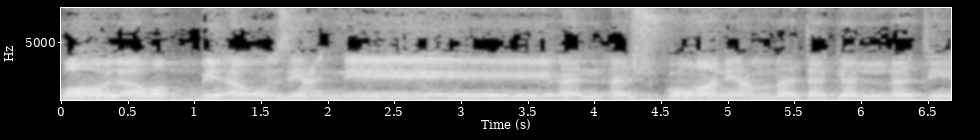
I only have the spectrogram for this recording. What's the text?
قال رب أوزعني أن أشكر نعمتك التي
